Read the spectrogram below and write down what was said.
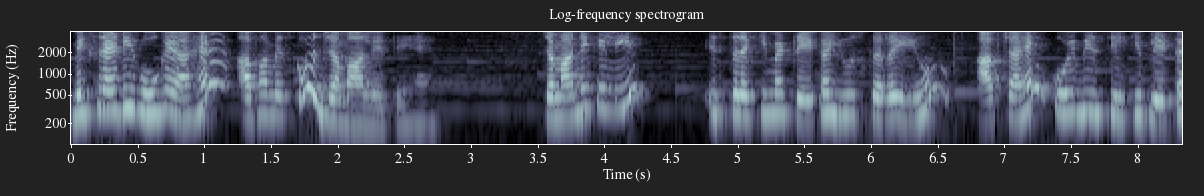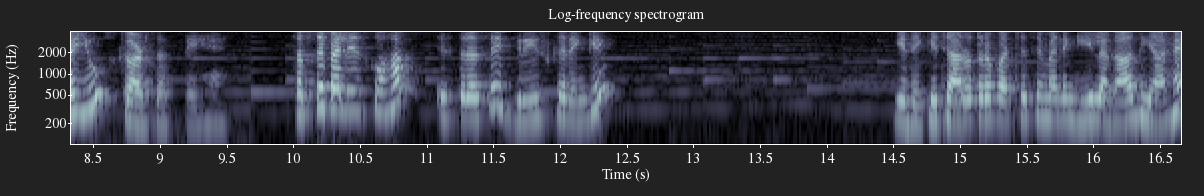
मिक्स रेडी हो गया है, अब हम इसको जमा लेते हैं। जमाने के लिए इस तरह की मैं ट्रे का यूज़ कर रही हूँ। आप चाहे कोई भी स्टील की प्लेट का यूज़ कर सकते हैं। सबसे पहले इसको हम इस तरह से ग्रीस करेंगे। ये देखिए, चारों तरफ़ अच्छे से मैंने घी लगा दिया है।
